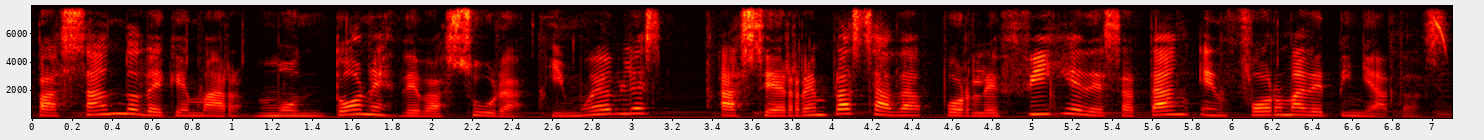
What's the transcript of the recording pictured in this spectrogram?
pasando de quemar montones de basura y muebles a ser reemplazada por la efigie de Satán en forma de piñatas.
